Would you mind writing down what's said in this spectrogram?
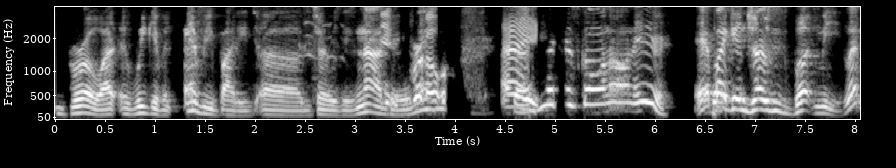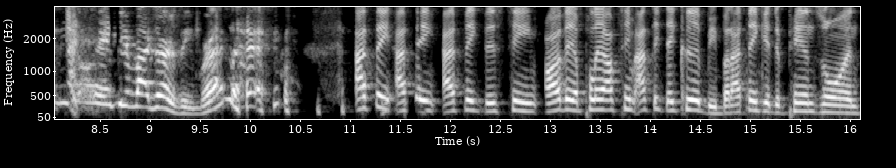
bro, I, we giving everybody uh jerseys nowadays. Yeah, bro. Hey, what is going on here? Everybody getting jerseys but me. Let me go ahead and get my jersey, bro. I think I think I think this team are they a playoff team? I think they could be, but I think it depends on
